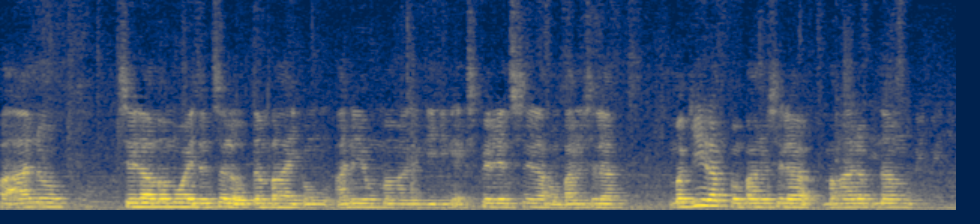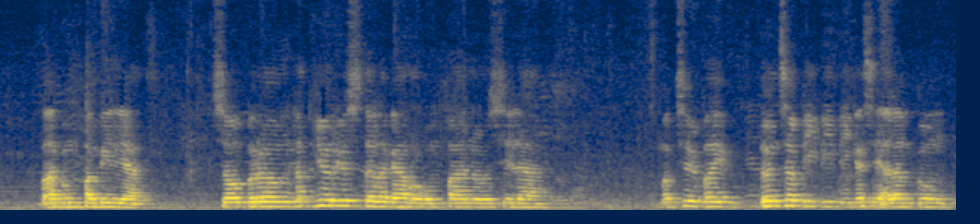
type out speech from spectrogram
paano sila mamuhay dun sa loob ng bahay, kung ano yung mga nagiging experience nila, kung paano sila maghirap, kung paano sila makahanap ng bagong pamilya. Sobrang na-curious talaga ako kung paano sila mag-survive doon sa PBB kasi alam kong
